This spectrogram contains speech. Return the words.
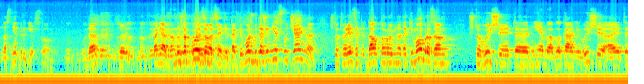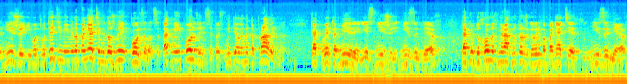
у нас нет других слов. Ну, Да? нам нам- нам понятно, нам нужно пользоваться этим. Так, и может быть даже не случайно, что Творец дал Тору именно таким образом, что выше это небо, облака они выше, а это ниже. И вот, вот этими именно понятиями мы должны пользоваться. Так мы и пользуемся. То есть мы делаем это правильно. Как в этом мире есть ниже, низ и вверх, так и в духовных мирах мы тоже говорим о понятиях низ и вверх.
